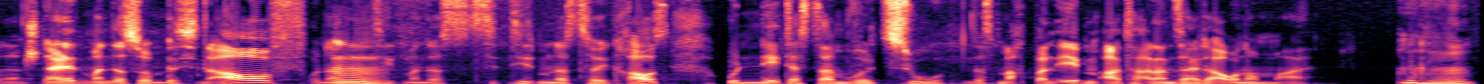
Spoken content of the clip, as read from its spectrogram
Und dann schneidet man das so ein bisschen auf und dann Mm. zieht, man das, zieht man das Zeug raus und näht das dann wohl zu. Das macht man eben auf der anderen Seite auch nochmal. Mhm.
